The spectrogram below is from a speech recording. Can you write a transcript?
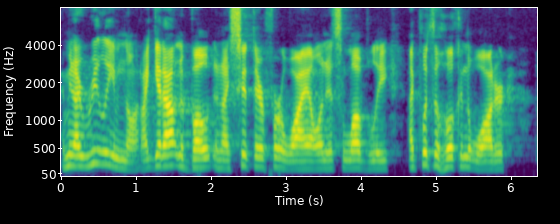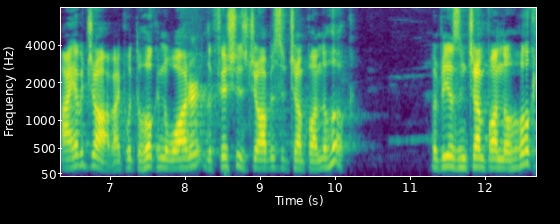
I mean, I really am not. I get out in a boat and I sit there for a while and it's lovely. I put the hook in the water. I have a job. I put the hook in the water. The fish's job is to jump on the hook. But if he doesn't jump on the hook,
